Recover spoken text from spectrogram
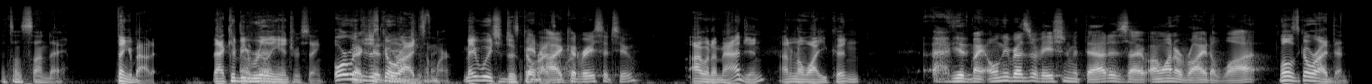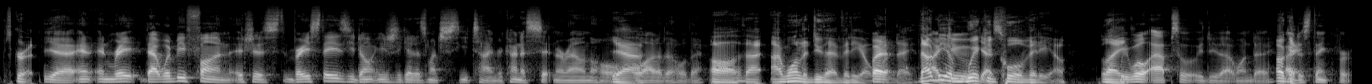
That's on Sunday. Think about it. That could be really interesting. Or we That could just could go ride somewhere. Maybe we should just go And ride I somewhere. could race it too? I would imagine. I don't know why you couldn't. Uh, yeah, my only reservation with that is I, I want to ride a lot. Well, let's go ride then. Screw it. Yeah, and, and ra- that would be fun. It's just race days, you don't usually get as much seat time. You're kind of sitting around the whole Yeah. a lot of the whole day. Oh, that I want to do that video But one day. That would be a do- wicked yes. cool video. Like We will absolutely do that one day. Okay. I just think for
